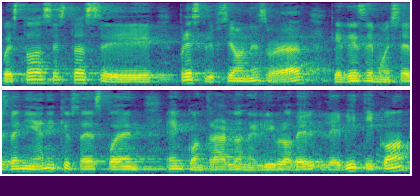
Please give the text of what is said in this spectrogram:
pues todas estas eh, prescripciones, ¿verdad? Que desde Moisés venían y que ustedes pueden encontrarlo en el libro del Levítico,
